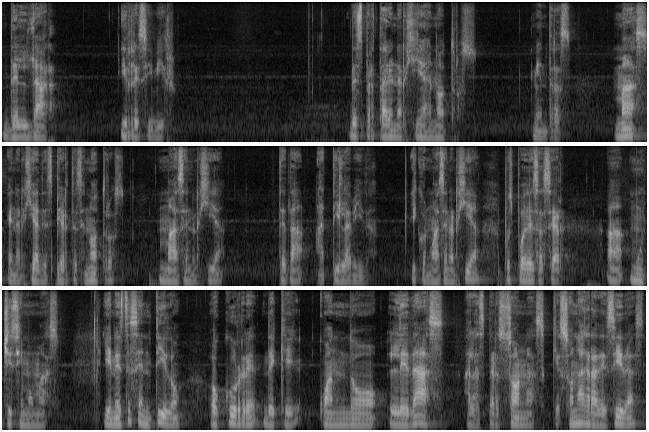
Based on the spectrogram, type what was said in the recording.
del dar y recibir. Despertar energía en otros. Mientras más energía despiertes en otros, más energía te da a ti la vida. Y con más energía, pues puedes hacer a muchísimo más. Y en este sentido, ocurre de que cuando le das a las personas que son agradecidas,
